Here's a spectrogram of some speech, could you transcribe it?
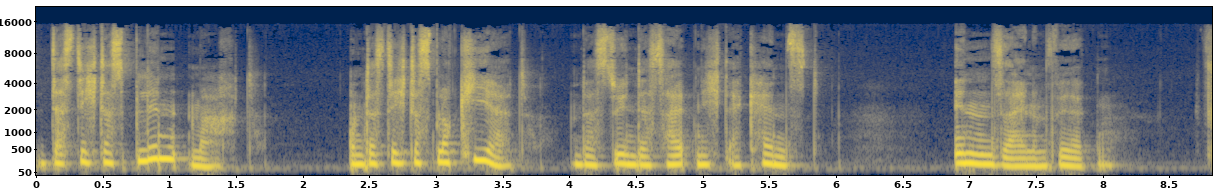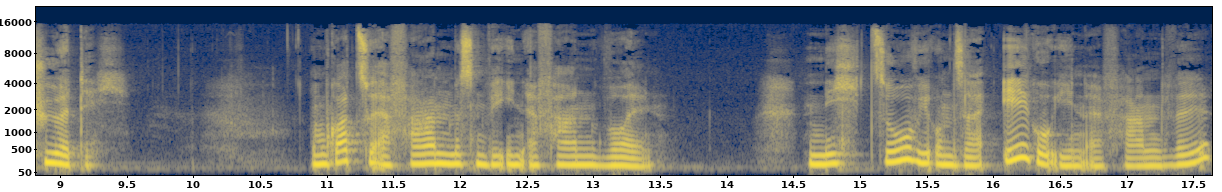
dass dich das blind macht und dass dich das blockiert und dass du ihn deshalb nicht erkennst in seinem Wirken für dich. Um Gott zu erfahren, müssen wir ihn erfahren wollen. Nicht so, wie unser Ego ihn erfahren will,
